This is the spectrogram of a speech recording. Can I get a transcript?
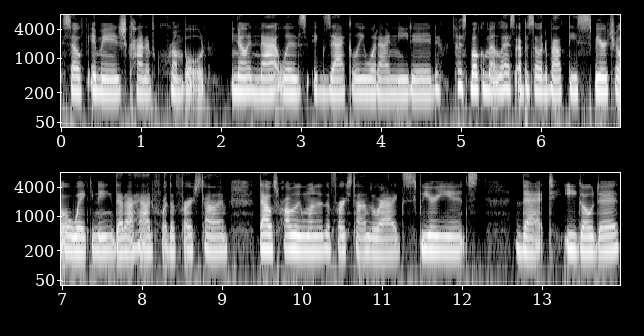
self image kind of crumbled. You know, and that was exactly what I needed. I spoke in my last episode about the spiritual awakening that I had for the first time. That was probably one of the first times where I experienced that ego death.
